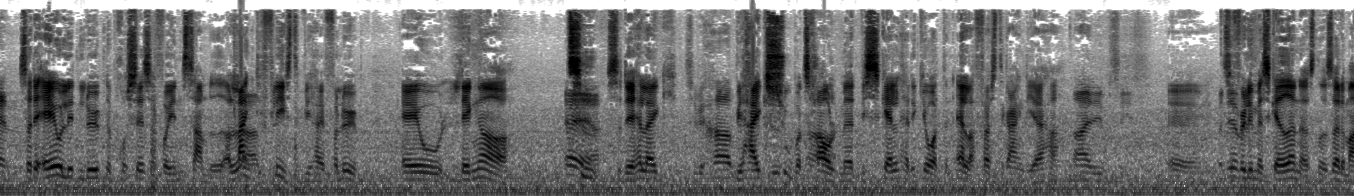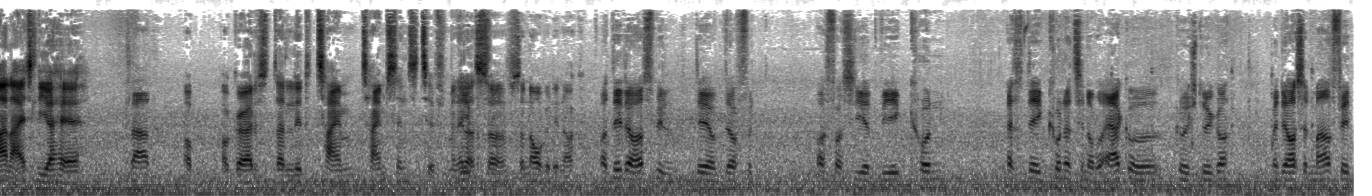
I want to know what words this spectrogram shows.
ja en, Så det er jo lidt en løbende proces at få indsamlet, og langt Klart. de fleste, vi har i forløb, er jo længere Ja, tid, ja. så det er heller ikke, så vi har, vi har ikke super travlt med, at vi skal have det gjort den allerførste gang, de er her. Nej, lige præcis. Øh, det er- selvfølgelig med skaderne og sådan noget, så er det meget nice lige at have Klart. at, at gøre det, så der er det lidt time, time sensitive, men Lige ellers så, præcis. så når vi det nok. Og det der også vil, det er, det er for, også for at sige, at vi ikke kun, altså det er ikke kun er til, når du er gået, gået i stykker, men det er også et meget fedt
